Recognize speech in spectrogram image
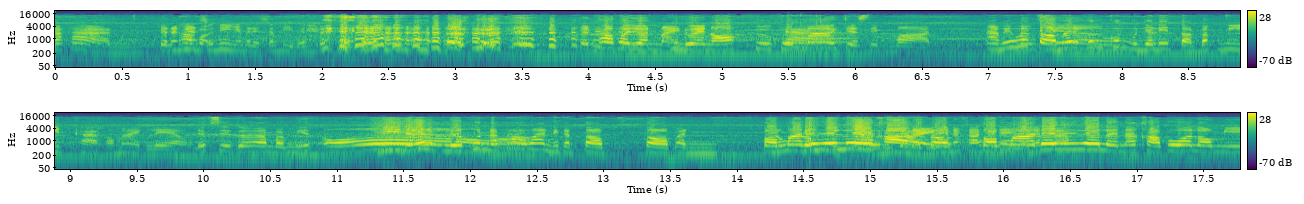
ราคาเป็นนักงานซูนี่ยังไม่ได้สำนีเลย เป็นภาพยนตร์ใหม่ด้วยเนาะคือคุ้มมากค่ะ70 บาท อะไม่พูดต่อไม่หนึ่คุณงคุณบุญยริตตอนบักมีดค่ะเขามาอีกแล้ว FC ตัวงานแบบนี้อ๋อนี่เด้อเหลือคุณนภาว่านี่ก็ตอบตอบอันตอบมาได้เรื่อยๆค่ะได้ตเลอบยนะคะตอบมาได้เลยนะคะเรื่อยๆเลยนะคะ เพราะว่าเรามี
